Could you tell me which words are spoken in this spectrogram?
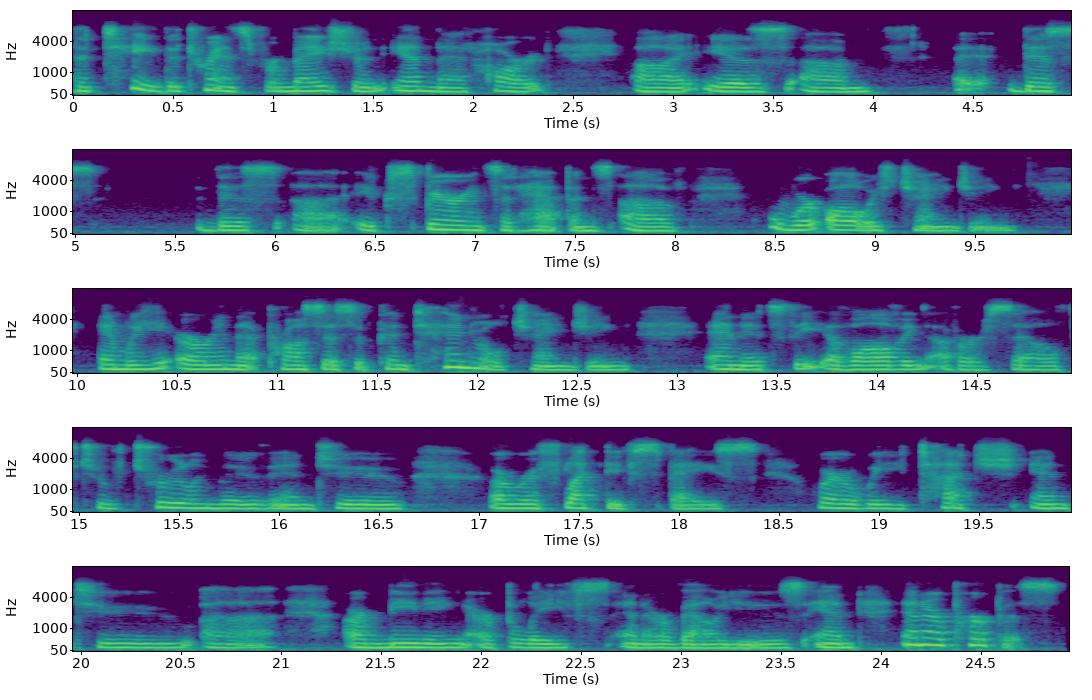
the T, the transformation in that heart uh, is um, uh, this, this uh, experience that happens of we're always changing and we are in that process of continual changing and it's the evolving of ourselves to truly move into a reflective space where we touch into uh, our meaning, our beliefs, and our values, and and our purpose.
